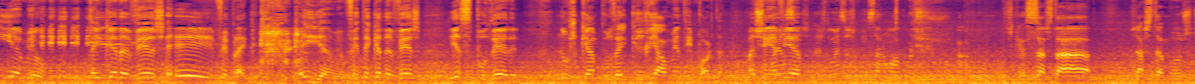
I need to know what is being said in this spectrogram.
Ia, meu, tem cada vez. Ei, foi break. Ia, meu, foi- tem cada vez esse poder nos campos em que realmente importa. Mas sim, havia. As doenças começaram a carro. Esquece, já está. Já estamos,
